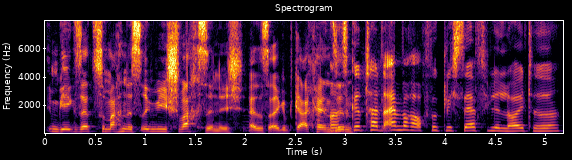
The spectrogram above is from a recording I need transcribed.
im Gegensatz zu machen, ist irgendwie schwachsinnig. Also es ergibt gar keinen und Sinn. Es gibt halt einfach auch wirklich sehr viele Leute,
